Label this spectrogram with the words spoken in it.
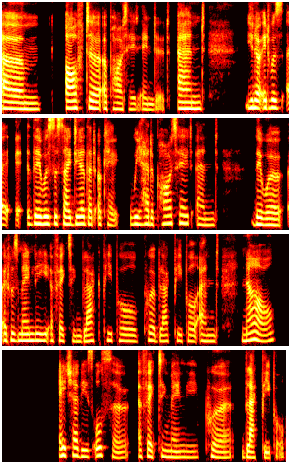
um, after apartheid ended, and you know it was uh, uh, there was this idea that okay we had apartheid and there were it was mainly affecting black people, poor black people, and now HIV is also affecting mainly poor black people,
